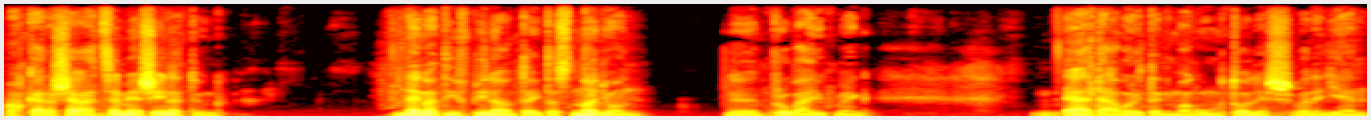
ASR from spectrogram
akár a saját személyes életünk negatív pillanatait azt nagyon próbáljuk meg eltávolítani magunktól, és van egy ilyen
